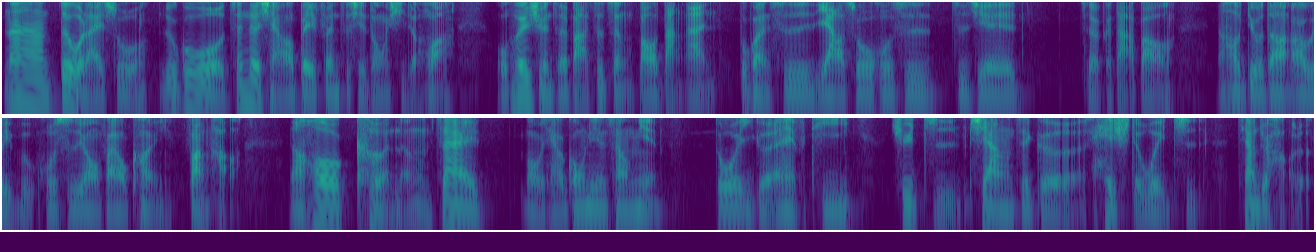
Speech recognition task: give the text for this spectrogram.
那对我来说，如果我真的想要备份这些东西的话，我会选择把这整包档案，不管是压缩或是直接这个打包。然后丢到 Arweave 或是用 Filecoin 放好，然后可能在某条公链上面多一个 NFT 去指向这个 Hash 的位置，这样就好了，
